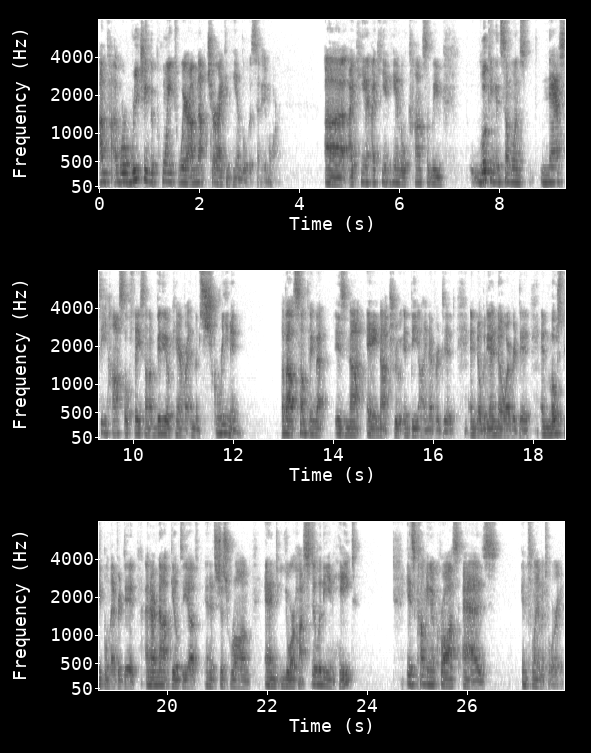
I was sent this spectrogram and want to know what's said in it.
I'm t- we're reaching the point where I'm not sure I can handle this anymore. Uh, I can't. I can't handle constantly looking in someone's nasty, hostile face on a video camera and them screaming about something that is not A, not true, and B, I never did, and nobody I know ever did, and most people never did, and are not guilty of, and it's just wrong, and your hostility and hate is coming across as inflammatory.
